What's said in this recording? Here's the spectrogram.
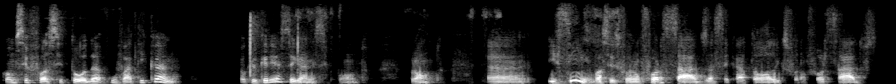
como se fosse toda o Vaticano. É o que eu queria chegar nesse ponto. Pronto. Ah, e sim, vocês foram forçados a ser católicos, foram forçados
